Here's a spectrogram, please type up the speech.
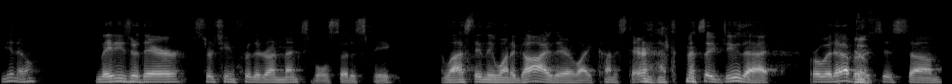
you know ladies are there searching for their unmentionables, so to speak. And last thing they want a guy they're like kind of staring at them as they do that or whatever. Yeah. It's just um,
